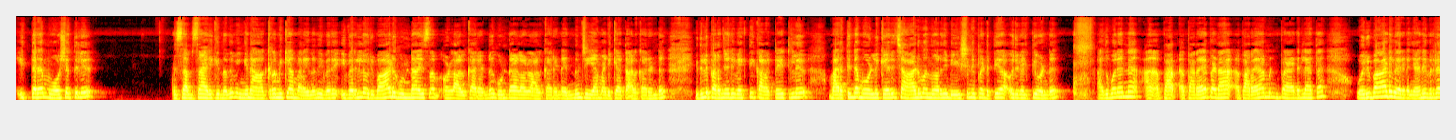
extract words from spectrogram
ഇത്തരം മോശത്തിൽ സംസാരിക്കുന്നതും ഇങ്ങനെ ആക്രമിക്കാൻ പറയുന്നത് ഇവർ ഇവരിൽ ഒരുപാട് ഗുണ്ടായുസം ഉള്ള ആൾക്കാരുണ്ട്. ഗുണ്ടകളുള്ള ആൾക്കാരുണ്ട്. എന്നും ചെയ്യാൻ മടിക്കാത്ത ആൾക്കാരുണ്ട്. ഇതിൽ പറഞ്ഞ ഒരു വ്യക്തി കളക്ടറേറ്റിൽ മരത്തിന്റെ മുകളിൽ കയറി ചാടുമെന്ന് പറഞ്ഞ് ഭീഷണിപ്പെടുത്തിയ ഒരു വ്യക്തിയുണ്ട്. അതുപോലെ തന്നെ പറയപ്പെടാ പറയാൻ പാടില്ലാത്ത ഒരുപാട് പേരുടെ ഞാൻ ഇവരുടെ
